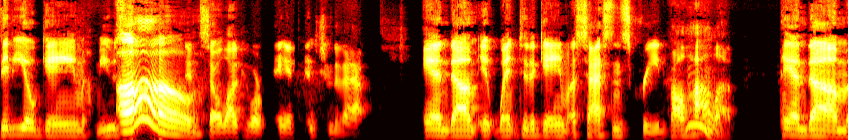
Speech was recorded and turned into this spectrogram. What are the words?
video game music. Oh. and so a lot of people were paying attention to that. And um, it went to the game Assassin's Creed Valhalla. And um,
